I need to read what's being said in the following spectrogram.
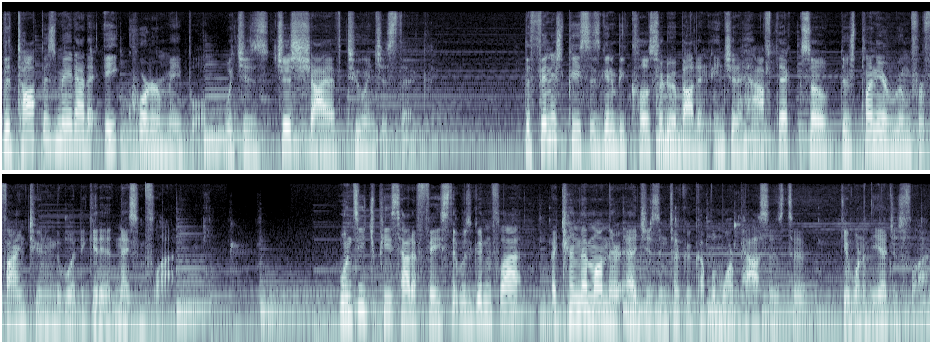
The top is made out of 8 quarter maple, which is just shy of 2 inches thick. The finished piece is going to be closer to about an inch and a half thick, so there's plenty of room for fine tuning the wood to get it nice and flat. Once each piece had a face that was good and flat, I turned them on their edges and took a couple more passes to get one of the edges flat.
